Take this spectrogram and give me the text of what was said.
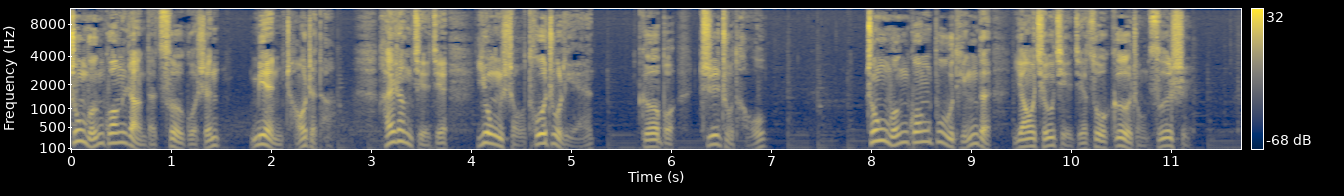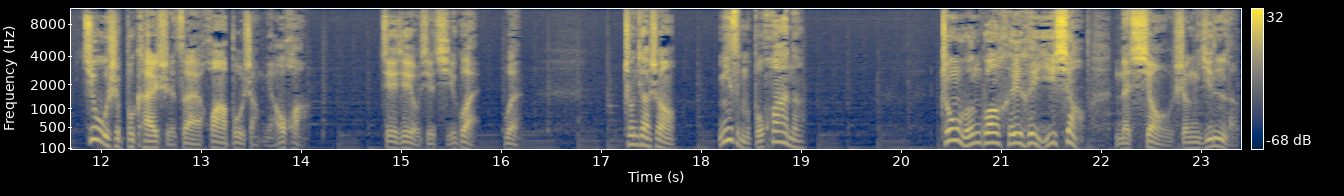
钟文光让他侧过身，面朝着他，还让姐姐用手托住脸，胳膊支住头。钟文光不停的要求姐姐做各种姿势，就是不开始在画布上描画。姐姐有些奇怪，问：“钟教授，你怎么不画呢？”钟文光嘿嘿一笑，那笑声阴冷。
